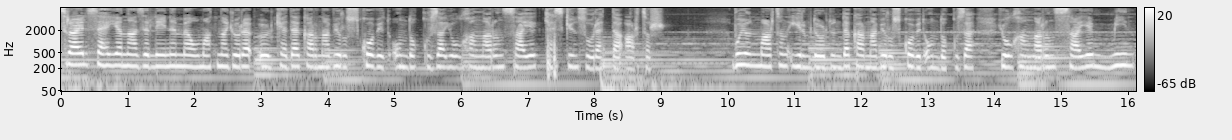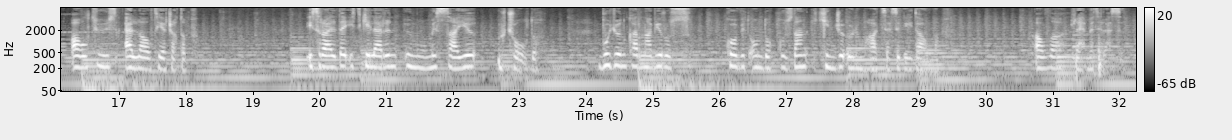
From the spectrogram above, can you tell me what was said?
İsrail Səhiyyə Nazirliyinin məlumatına görə ölkədə koronavirus COVID-19-a yoluxanların sayı kəskin surətdə artır. Bu gün martın 24-də koronavirus COVID-19-a yoluxanların sayı 1656-ya çatıb. İsraildə itkilərin ümumi sayı 3 oldu. Bu gün koronavirus COVID-19-dan ikinci ölüm hadisəsi qeydə alınıb. Allah rəhmət eləsin.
